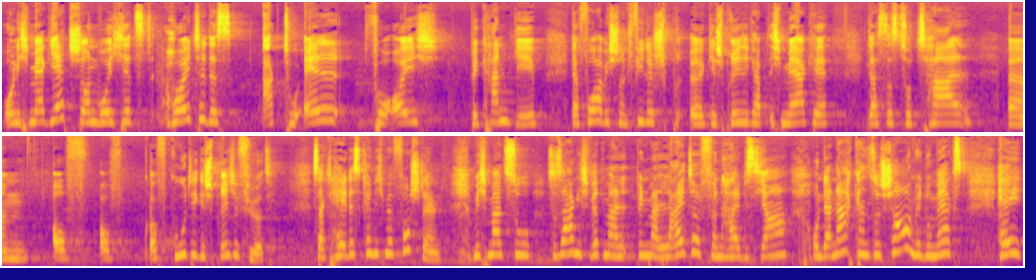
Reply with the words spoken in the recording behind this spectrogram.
Und ich merke jetzt schon, wo ich jetzt heute das aktuell vor euch bekannt gebe, davor habe ich schon viele äh, Gespräche gehabt, ich merke, dass das total ähm, auf, auf, auf gute Gespräche führt sagt, hey, das könnte ich mir vorstellen. Mich mal zu, zu sagen, ich mal, bin mal Leiter für ein halbes Jahr und danach kannst du schauen, wenn du merkst, hey,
